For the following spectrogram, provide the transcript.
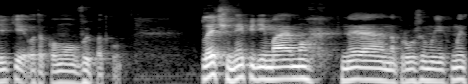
Тільки у такому випадку. Плечі не підіймаємо, не напружуємо їх. Ми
